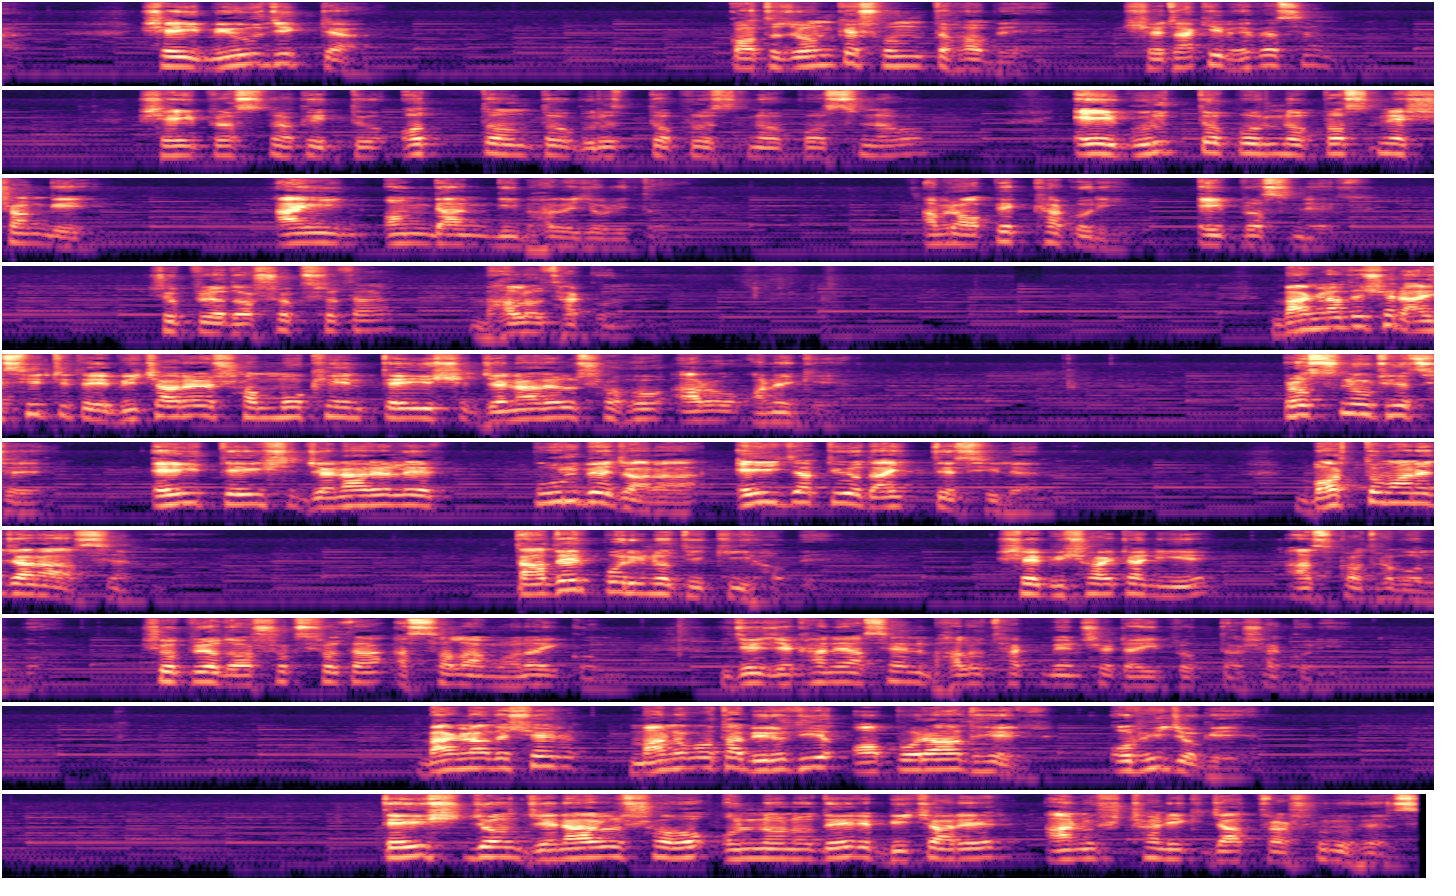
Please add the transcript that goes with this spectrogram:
সেই মিউজিকটা কতজনকে শুনতে হবে, সেটা কি ভেবেছেন? সেই প্রশ্ন কিন্তু অত্যন্ত গুরুত্বপূর্ণ প্রশ্ন। এই গুরুত্বপূর্ণ প্রশ্নের সঙ্গে আইন অঙ্গাঙ্গিভাবে জড়িত? আমরা অপেক্ষা করি এই প্রশ্নের। সুপ্রিয় দর্শক শ্রোতা, ভালো থাকুন। বাংলাদেশের আইসিটিতে বিচারের সম্মুখীন তেইশ জেনারেল সহ আরও অনেকে। প্রশ্ন উঠেছে এই তেইশ জেনারেলের পূর্বে যারা এই জাতীয় দায়িত্বে ছিলেন, বর্তমানে যারা আছেন, তাদের পরিণতি কি হবে? সে বিষয়টা নিয়ে আজ কথা বলব। সুপ্রিয় দর্শক শ্রোতা, আসসালাম আলাইকুম। যে যেখানে আছেন, ভালো থাকবেন সেটাই প্রত্যাশা করি। বাংলাদেশের মানবতা বিরোধী অপরাধের অভিযোগে তেইশ জন জেনারেল সহ অন্যান্যদের বিচারের আনুষ্ঠানিক যাত্রা শুরু হয়েছে।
